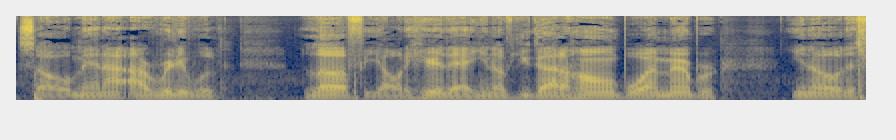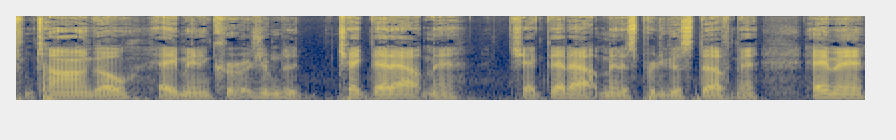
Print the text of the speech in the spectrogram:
So, man, I, I, really would love for y'all to hear that. You know, if you got a homeboy member, you know, that's from Tango, hey, man, encourage him to check that out, man. Check that out, man. It's pretty good stuff, man. Hey, man,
